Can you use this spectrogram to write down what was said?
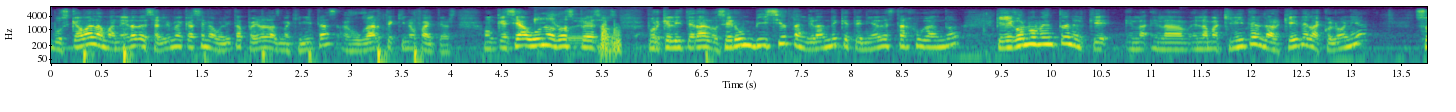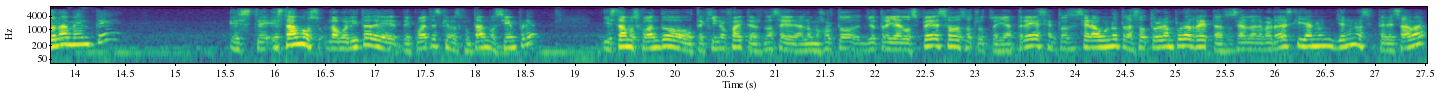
buscaba la manera de salirme a casa de mi abuelita para ir a las maquinitas a jugar Tequino Fighters, aunque sea uno o dos pesos. Porque literal, o sea, era un vicio tan grande que tenía de estar jugando que llegó un momento en el que en la, en la, en la maquinita, en el arcade de la colonia, solamente este, estábamos la bolita de, de cuates que nos juntábamos siempre y estábamos jugando Tequino Fighters. No sé, a lo mejor todo, yo traía dos pesos, otro traía tres, entonces era uno tras otro, eran puras retas. O sea, la, la verdad es que ya no, ya no nos interesaba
